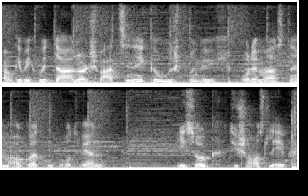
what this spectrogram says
Angeblich wollte Arnold Schwarzenegger ursprünglich Bademeister im Augartenboot werden. Ich sag, die Chance lebt.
